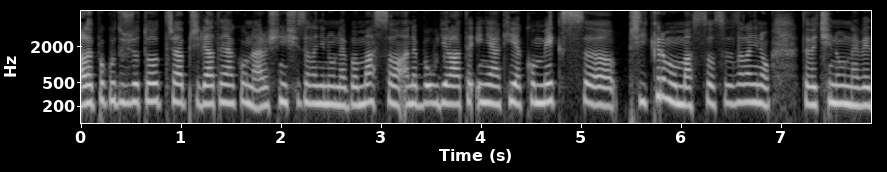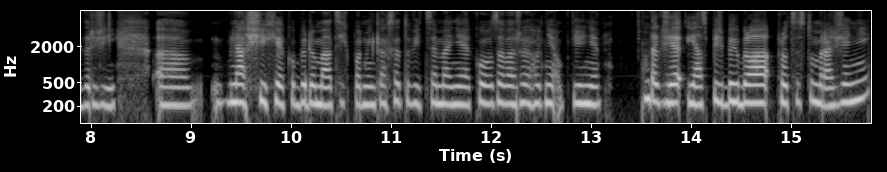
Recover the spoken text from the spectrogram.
ale pokud už do toho třeba přidáte nějakou náročnější zeleninu nebo maso, anebo uděláte i nějaký jako mix uh, příkrmu maso se zeleninou, to většinou nevydrží. Uh, v našich jakoby domácích podmínkách se to víceméně jako zavařuje hodně obtížně. Takže já spíš bych byla pro cestu mražení.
